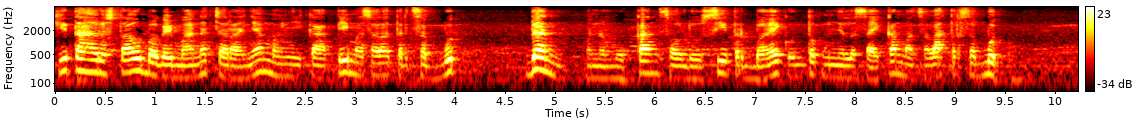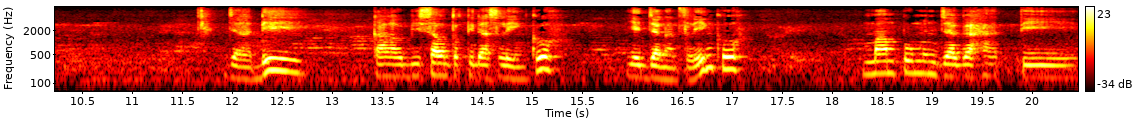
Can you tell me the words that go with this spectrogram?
kita harus tahu bagaimana caranya menyikapi masalah tersebut dan menemukan solusi terbaik untuk menyelesaikan masalah tersebut. Jadi, kalau bisa untuk tidak selingkuh, ya jangan selingkuh. Mampu menjaga hati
